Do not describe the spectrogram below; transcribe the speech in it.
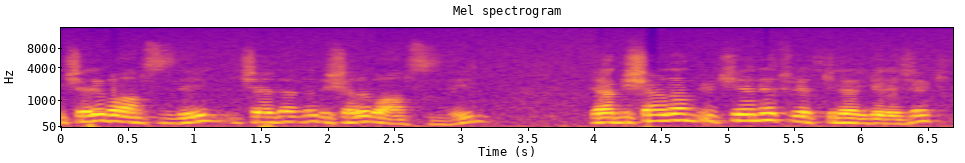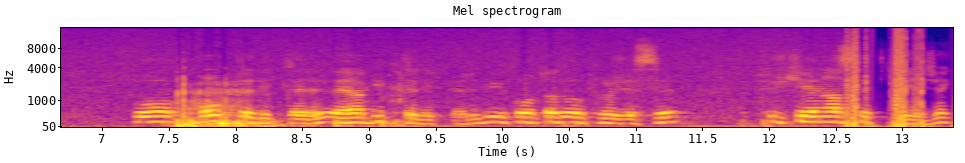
içeri bağımsız değil, içeriden de dışarı bağımsız değil. Yani dışarıdan ülkeye ne tür etkiler gelecek? Bu BOP dedikleri veya BIP dedikleri Büyük Orta Doğu Projesi Türkiye'yi nasıl etkileyecek?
